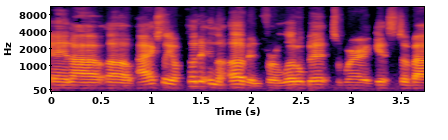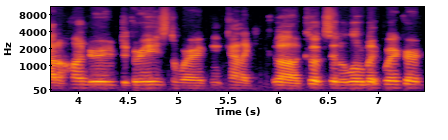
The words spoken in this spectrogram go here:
and I, uh, I actually I'll put it in the oven for a little bit to where it gets to about 100 degrees to where it kind of uh, cooks it a little bit quicker.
